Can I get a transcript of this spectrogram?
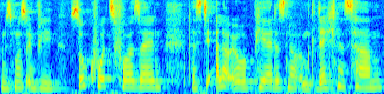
und es muss irgendwie so kurz vor sein, dass die alle Europäer das noch im Gedächtnis haben,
